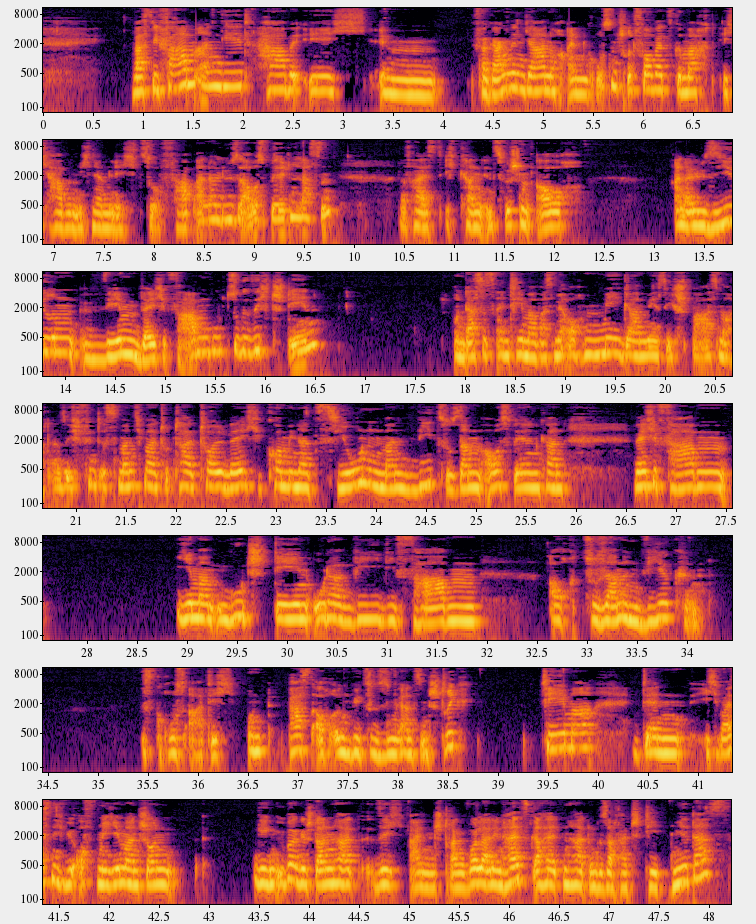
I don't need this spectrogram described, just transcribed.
Was die Farben angeht, habe ich im vergangenen Jahr noch einen großen Schritt vorwärts gemacht. Ich habe mich nämlich zur Farbanalyse ausbilden lassen. Das heißt, ich kann inzwischen auch analysieren, wem welche Farben gut zu Gesicht stehen. Und das ist ein Thema, was mir auch megamäßig Spaß macht. Also ich finde es manchmal total toll, welche Kombinationen man wie zusammen auswählen kann, welche Farben jemandem gut stehen oder wie die Farben auch zusammenwirken. Ist großartig und passt auch irgendwie zu diesem ganzen Strickthema, denn ich weiß nicht, wie oft mir jemand schon gegenübergestanden hat, sich einen Strang Wolle an den Hals gehalten hat und gesagt hat, steht mir das?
